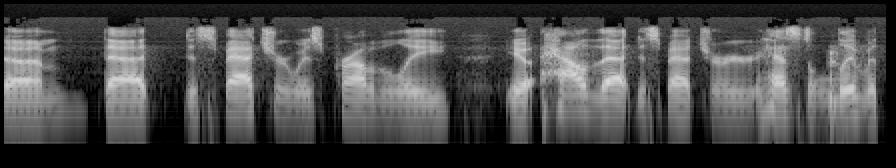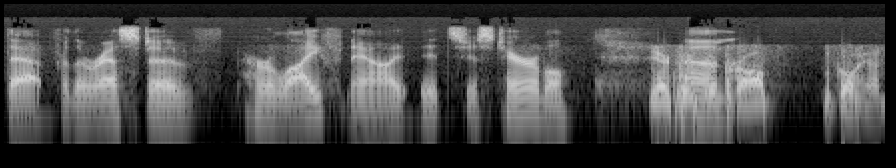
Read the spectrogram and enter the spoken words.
um, that dispatcher was probably you know how that dispatcher has to live with that for the rest of her life now it, it's just terrible Yeah, I think Um, the prob. Go ahead.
